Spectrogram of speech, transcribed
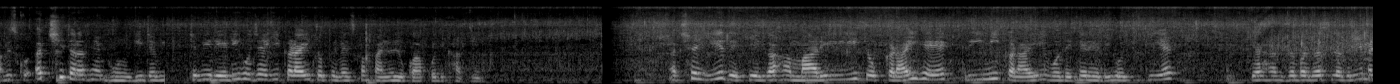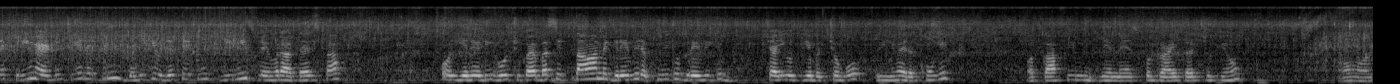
अब इसको अच्छी तरह से मैं भूनूँगी। जब जब ये रेडी हो जाएगी कढ़ाई तो फिर मैं इसका फाइनल लुक आपको दिखाती हूँ। अच्छा ये देखिएगा, हमारी जो कढ़ाई है क्रीमी कढ़ाई, वो देखिए रेडी हो चुकी है। क्या ज़बरदस्त लग रही है, मैंने क्रीम ऐड नहीं की है लेकिन दही की वजह से इतनी क्रीमी फ्लेवर आता है इसका। और ये रेडी हो चुका है, बस इतना मैं ग्रेवी रखूँगी तो ग्रेवी की चाहिए होती है बच्चों को तो ये मैं रखूँगी। और काफ़ी ये मैं इसको ड्राई कर चुकी हूँ। और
